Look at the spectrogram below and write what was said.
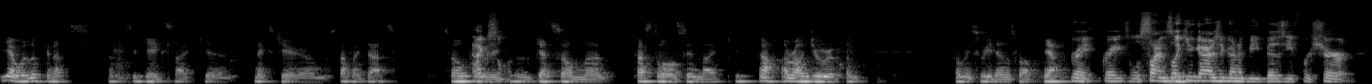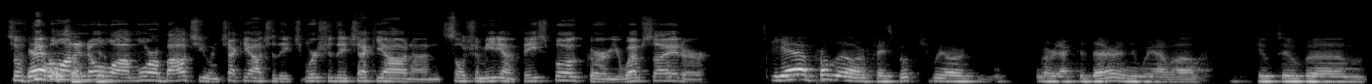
yeah, we're looking at at the gigs like uh, next year and stuff like that. So hopefully we'll get some uh, festivals in like around Europe and some in Sweden as well. Yeah. Great, great. Well, sounds like you guys are going to be busy for sure. So if yeah, people want so. to know yeah. uh, more about you and check you out, should they where should they check you out on social media on Facebook or your website or? Yeah, probably our Facebook. We are very active there, and we have a YouTube um,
